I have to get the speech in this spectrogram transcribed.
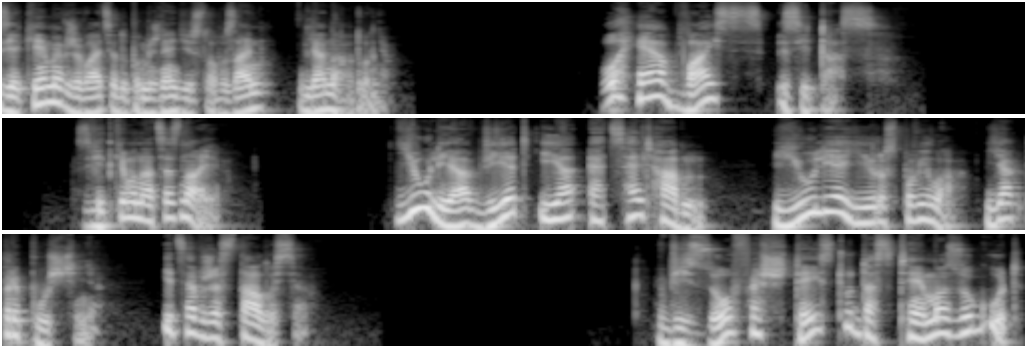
з якими вживається допоміжне дієслово sein для нагадування. Woher weiß sie das? Звідки вона це знає? Юлія wird ihr erzählt haben. Юлія їй розповіла, як припущення. І це вже сталося. Wieso verstehst du das Thema so gut?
